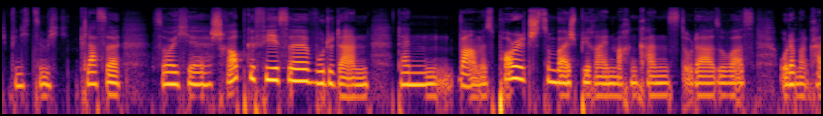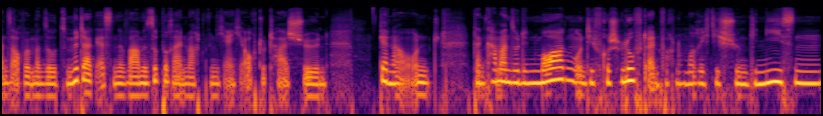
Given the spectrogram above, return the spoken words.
die finde ich ziemlich klasse, solche Schraubgefäße, wo du dann dein warmes Porridge zum Beispiel reinmachen kannst oder sowas. Oder man kann es auch, wenn man so zum Mittagessen eine warme Suppe reinmacht, finde ich eigentlich auch total schön. Genau, und dann kann man so den Morgen und die frische Luft einfach nochmal richtig schön genießen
